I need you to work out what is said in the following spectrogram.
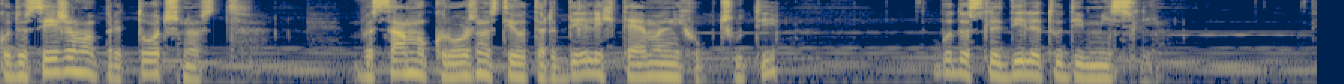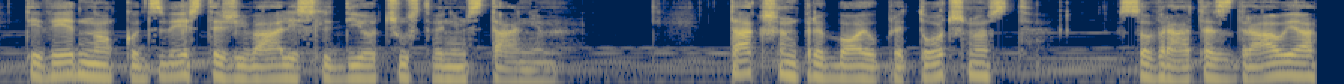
Ko dosežemo pretočnost v samokrožnosti otrdelih temeljnih občutij, bodo sledile tudi misli. Te vedno kot zveste živali sledijo čustvenim stanjem. Takšen preboj v pretočnost so vrata zdravja,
